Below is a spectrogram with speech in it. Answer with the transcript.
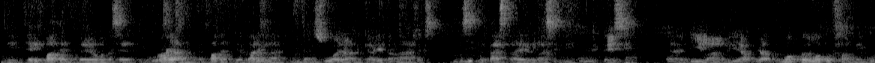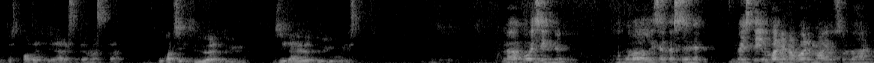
niin eri patentteja, jolloin se niin kuin raja niiden patenttien välillä, että mitä ne suojaa, niin käy epämääräiseksi ja sitten päästään erilaisiin niin kuin yhteisiin diilailuihin. Ja, ja loppujen lopuksi on niin kuin tästä patenttijärjestelmästä, että kuka siitä hyötyy, niin siitä hyötyy juristit. Mä voisin tavallaan lisätä sen, että meistä jokainen on varmaan, jos on vähän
